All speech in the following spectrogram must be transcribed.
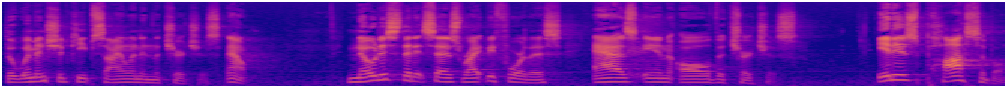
the women should keep silent in the churches. Now, notice that it says right before this, as in all the churches. It is possible,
